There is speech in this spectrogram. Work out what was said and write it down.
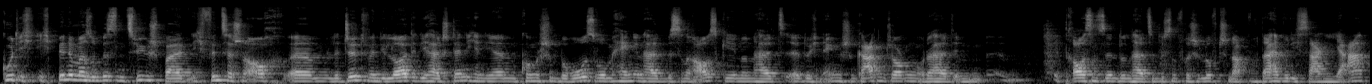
Gut, ich, ich bin immer so ein bisschen zwiegespalten. Ich finde es ja schon auch ähm, legit, wenn die Leute, die halt ständig in ihren komischen Büros rumhängen, halt ein bisschen rausgehen und halt äh, durch den englischen Garten joggen oder halt im, äh, draußen sind und halt so ein bisschen frische Luft schnappen. Von daher würde ich sagen, ja,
